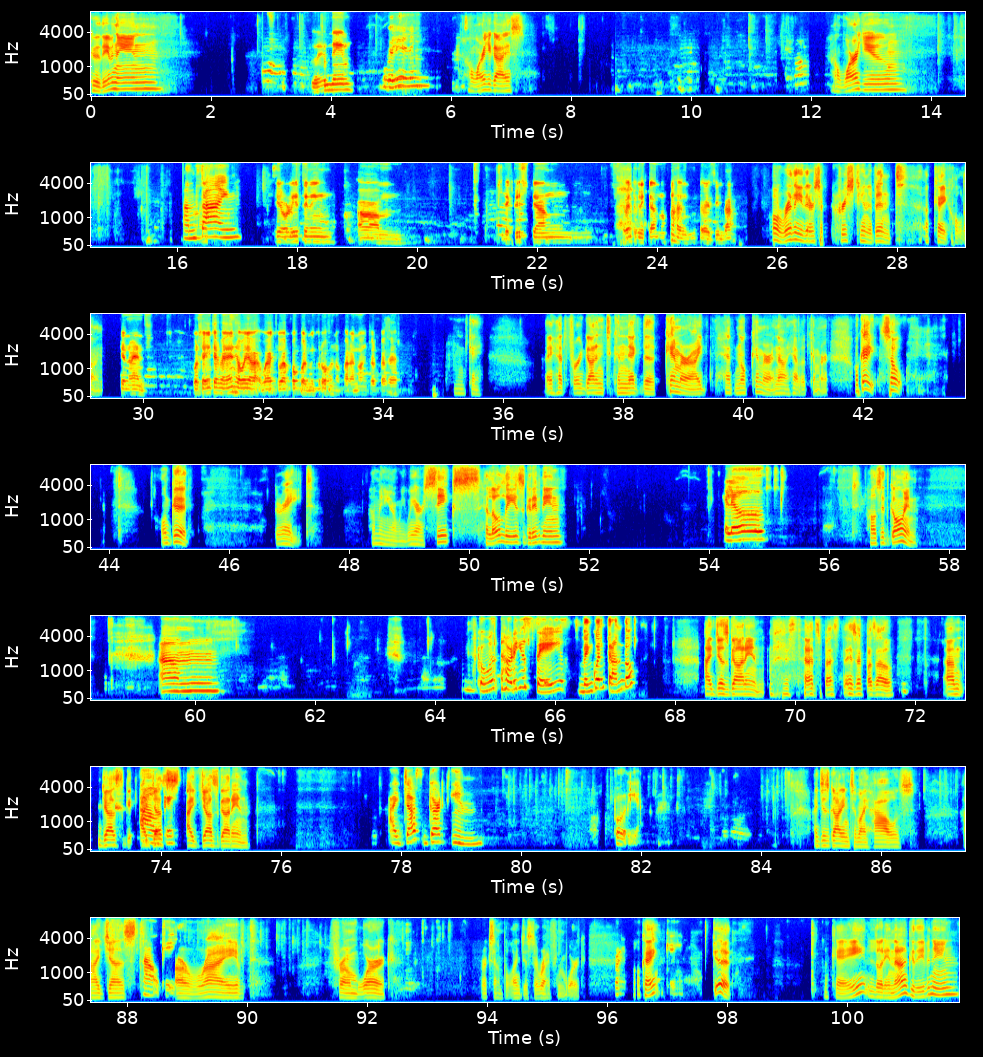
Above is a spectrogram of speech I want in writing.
Good evening. Good evening. Good evening. How are you guys? How are you? I'm fine. You're listening um the Christian evento cristiano en vecindad. Oh, really? There's a Christian event. Okay, hold on. Christian event. Por si hay interferencia voy a, voy a activar poco el micrófono para no interferir. Okay. I had forgotten to connect the camera. I had no camera. Now I have a camera. Okay, so all good. Great. How many are we? We are six. Hello, Liz. Good evening. Hello. How's it going? Um, ¿Cómo? How do you say? Vengo entrando. I just got in. That's past, eso es pasado. Um, just, I Ah, just, okay. I just got in. I just got in. Podría. I just got into my house. I just Ah, okay. arrived from work. For example, I just arrived from work. Right. Okay, Okay. good. Okay, Lorena, good evening.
